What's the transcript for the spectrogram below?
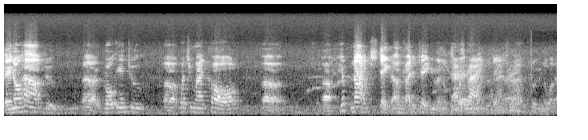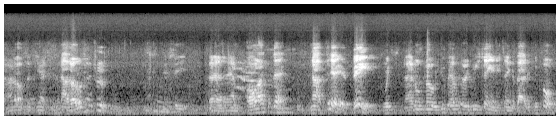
they know how to uh, go into uh, what you might call uh, a hypnotic state. I'll try to tell you in a That's way. right. That's right. So you know what I'm I talking about. Now, those are true. You see, uh, and all like that. Now, third bay, which I don't know if you've ever heard me say anything about it before.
